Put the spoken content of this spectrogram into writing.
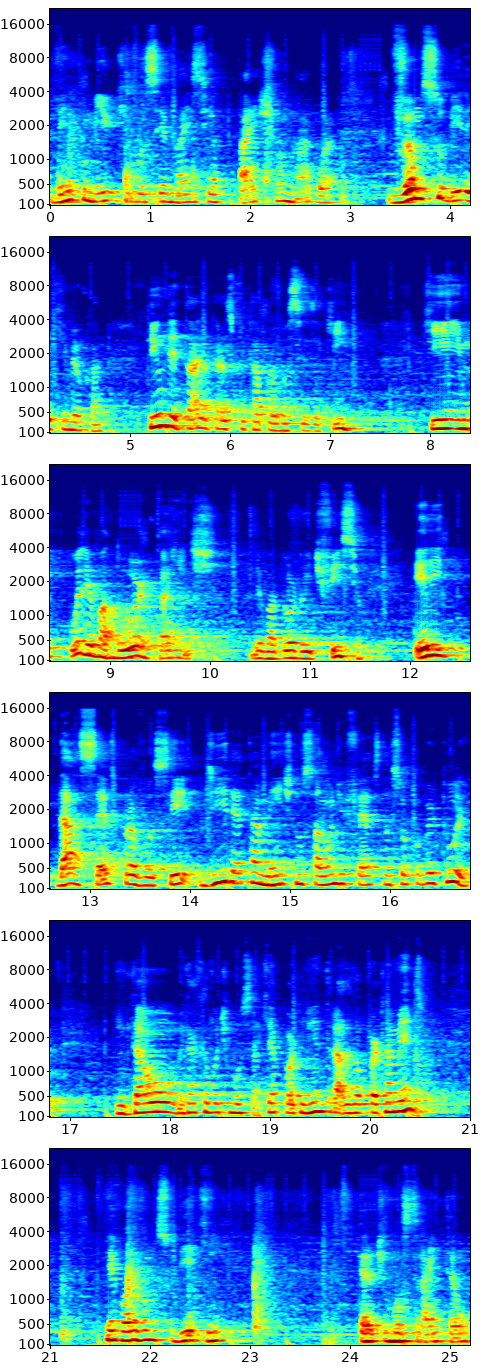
Vem comigo que você vai se apaixonar agora. Vamos subir aqui, meu cara. Tem um detalhe que eu quero explicar para vocês aqui, que o elevador, tá, gente? O elevador do edifício, ele dá acesso para você diretamente no salão de festa da sua cobertura. Então, vem cá que eu vou te mostrar. Aqui a porta de entrada do apartamento. E agora vamos subir aqui. Quero te mostrar então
